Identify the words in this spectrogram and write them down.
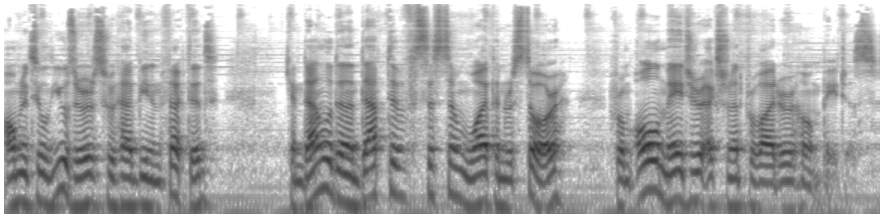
Omnitool users who have been infected can download an adaptive system wipe and restore from all major extranet provider homepages.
